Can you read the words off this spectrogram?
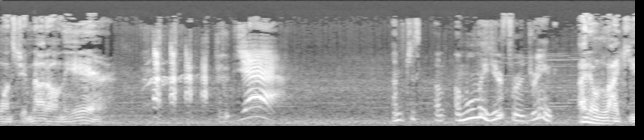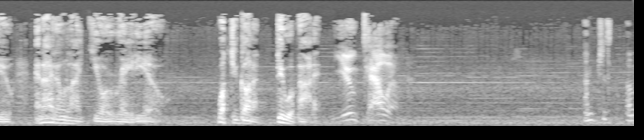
once you're not on the air. Yeah! I'm just, I'm, I'm only here for a drink. I don't like you, and I don't like your radio. What you gonna do about it? You tell him. I'm just, I'm,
